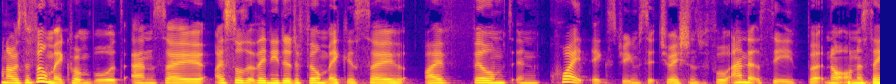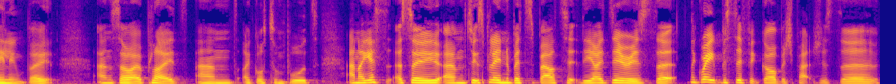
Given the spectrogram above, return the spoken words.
and I was a filmmaker on board. And so I saw that they needed a filmmaker. So I've filmed in quite extreme situations before and at sea but not on a sailing boat. And so I applied and I got on board. And I guess so um, to explain a bit about it the idea is that the Great Pacific Garbage Patch is the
